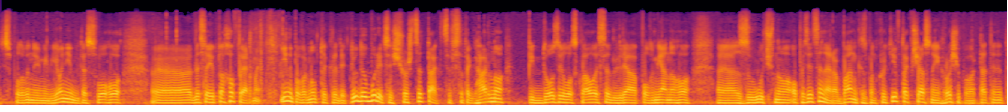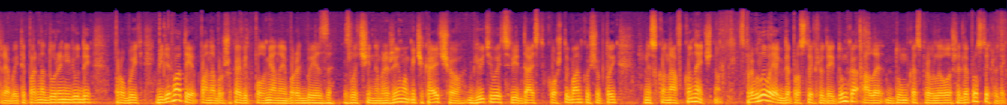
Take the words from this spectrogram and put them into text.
14,5 мільйонів для свого е, для своєї птахоферми і не повернув той кредит. Люди обурюються, що ж це так? Це все так гарно. Підозріло склалося для полум'яного е, звучного опозиціонера. Банк збанкрутів так вчасно і гроші повертати не треба. І тепер надурені люди пробують відірвати пана Брошука від полум'яної боротьби з злочинним режимом і чекають, що б'ютівець віддасть кошти банку, щоб той не сконав конечно. Справедливо як для простих людей думка, але думка справедлива лише для простих людей.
